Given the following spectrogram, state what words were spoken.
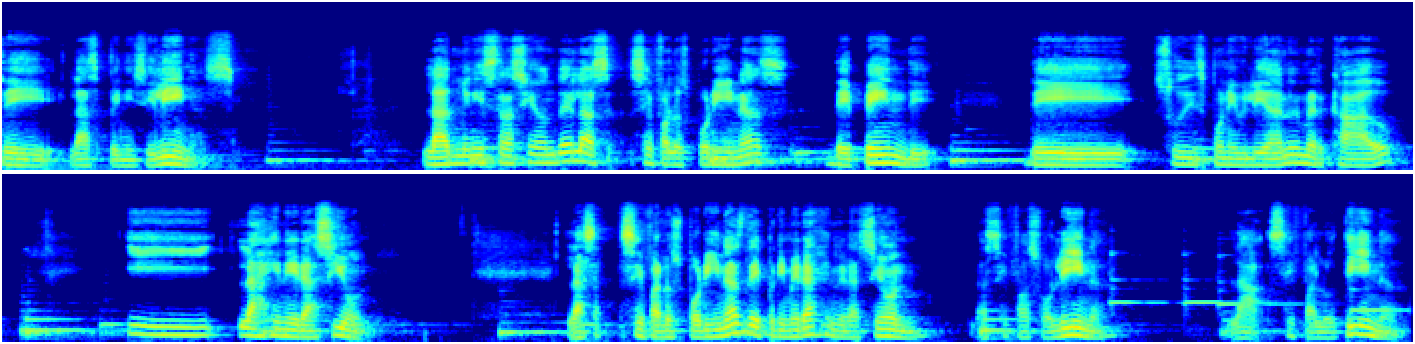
de las penicilinas. La administración de las cefalosporinas depende de su disponibilidad en el mercado y la generación. Las cefalosporinas de primera generación, la cefasolina, la cefalotina,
